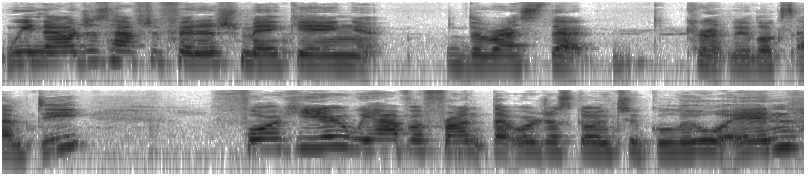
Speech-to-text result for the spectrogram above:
We now just have to finish making the rest that currently looks empty. For here, we have a front that we're just going to glue in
